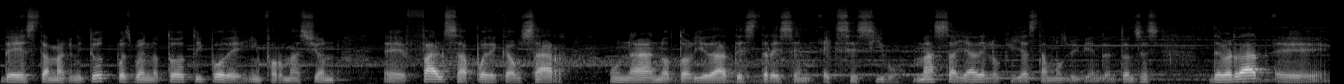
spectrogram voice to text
de esta magnitud, pues bueno, todo tipo de información eh, falsa puede causar una notoriedad de estrés en excesivo, más allá de lo que ya estamos viviendo. Entonces, de verdad, eh,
